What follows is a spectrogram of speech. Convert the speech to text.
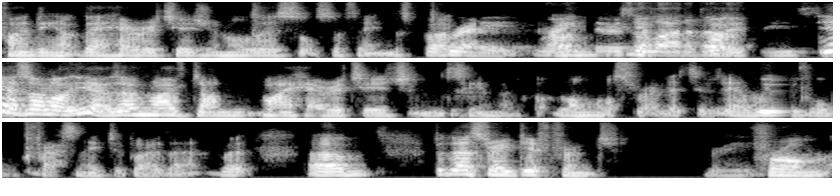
finding out their heritage and all those sorts of things. But right, right. Um, There's yeah, a lot of but, other things. Yes, a lot. I mean, I've done my heritage and seen I've got long lost relatives. Yeah, we've all fascinated by that. But um, but that's very different right. from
